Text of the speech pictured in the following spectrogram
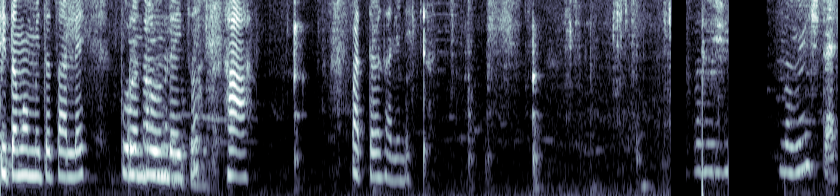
तिथं मम्मीचं चाललंय पुरण धुवून द्यायचं. हा. पातळ झाले नीट. नवीन स्टाईल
